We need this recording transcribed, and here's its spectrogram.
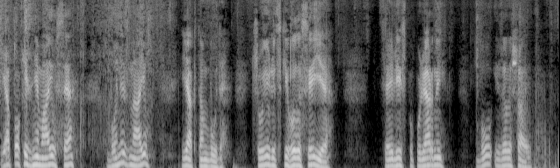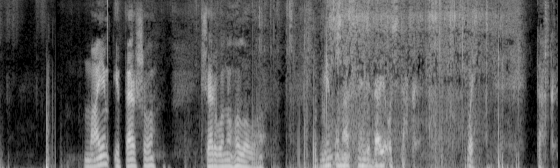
Я поки знімаю все, бо не знаю, як там буде. Чую, людські голоси є. Цей ліс популярний був і залишається. Маємо і першого червоноголового. Він у нас виглядає ось так. Ой. Так.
